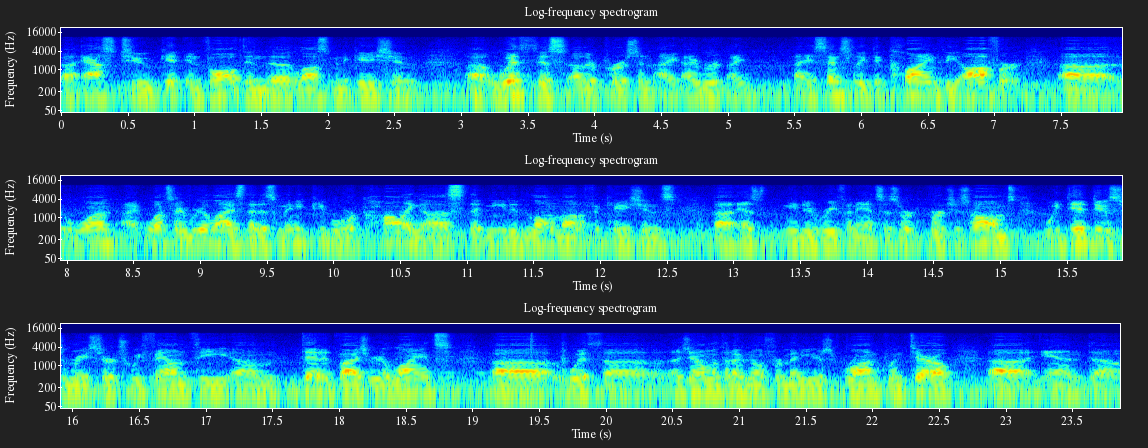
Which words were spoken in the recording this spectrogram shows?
uh, asked to get involved in the loss mitigation uh, with this other person. I, I, I, I essentially declined the offer. Uh, one, once I realized that as many people were calling us that needed loan modifications uh, as needed refinances or purchase homes, we did do some research. We found the um, Debt Advisory Alliance uh, with uh, a gentleman that I've known for many years, Ron Quintero, uh, and, uh,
